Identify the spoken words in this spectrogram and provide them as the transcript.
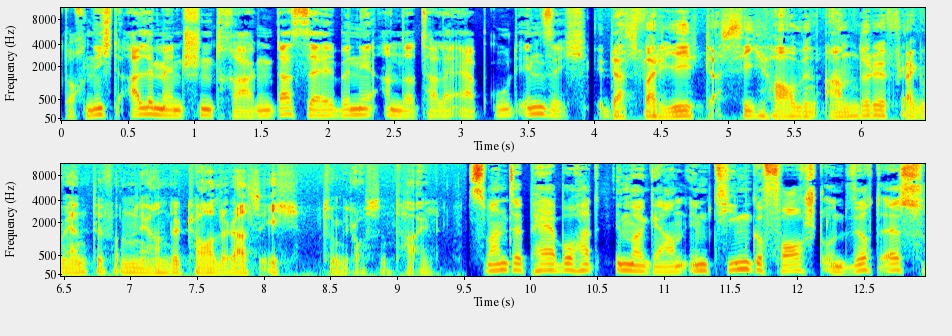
Doch nicht alle Menschen tragen dasselbe Neandertaler-Erbgut in sich. Das variiert. Sie haben andere Fragmente vom Neandertaler als ich, zum großen Teil. Svante Pääbo hat immer gern im Team geforscht und wird es,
